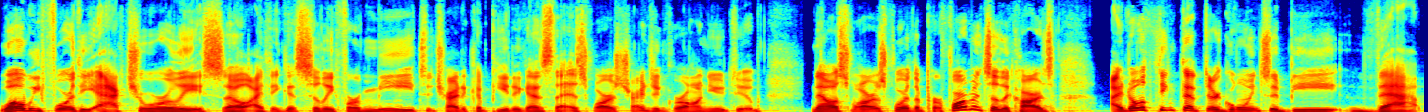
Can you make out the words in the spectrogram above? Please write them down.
well before the actual release. So I think it's silly for me to try to compete against that as far as trying to grow on YouTube. Now, as far as for the performance of the cards, I don't think that they're going to be that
